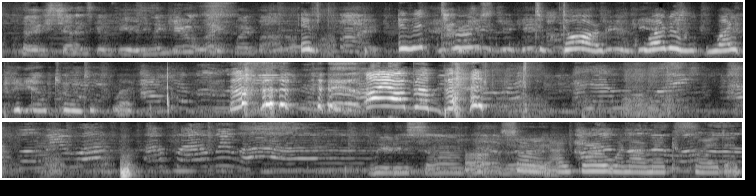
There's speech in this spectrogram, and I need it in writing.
Look, Sean's confused. He's like, you don't like my bottle. If if it turns to dark, why do white people turn to red? I am the best. Weirdest song Oh, sorry, I fart when I'm excited.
